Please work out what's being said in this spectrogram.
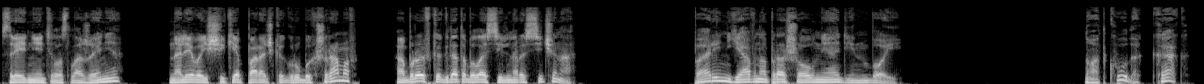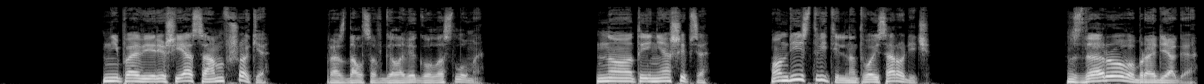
среднее телосложение, на левой щеке парочка грубых шрамов, а бровь когда-то была сильно рассечена. Парень явно прошел не один бой. Но откуда? Как? Не поверишь, я сам в шоке, раздался в голове голос Лумы. Но ты не ошибся. Он действительно твой сородич. Здорово, бродяга,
